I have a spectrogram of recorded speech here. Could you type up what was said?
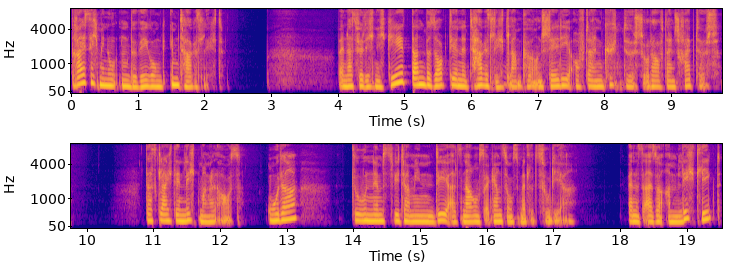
30 Minuten Bewegung im Tageslicht. Wenn das für dich nicht geht, dann besorg dir eine Tageslichtlampe und stell die auf deinen Küchentisch oder auf deinen Schreibtisch. Das gleicht den Lichtmangel aus. Oder du nimmst Vitamin D als Nahrungsergänzungsmittel zu dir. Wenn es also am Licht liegt,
